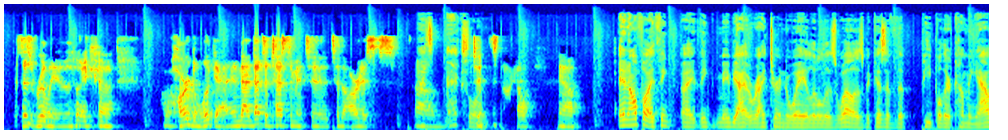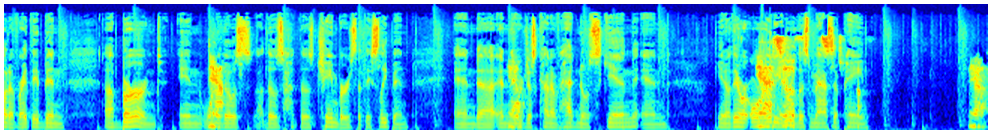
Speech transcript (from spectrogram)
this is really like uh, hard to look at, and that that's a testament to to the artists. Um, excellent. style. Yeah. And also, I think I think maybe I, I turned away a little as well is because of the people they're coming out of. Right, they've been uh, burned in one Yeah. of those uh, those those chambers that they sleep in, and uh, and they Yeah. were just kind of had no skin, and you know they were Yeah, already in all this massive pain. Yeah.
